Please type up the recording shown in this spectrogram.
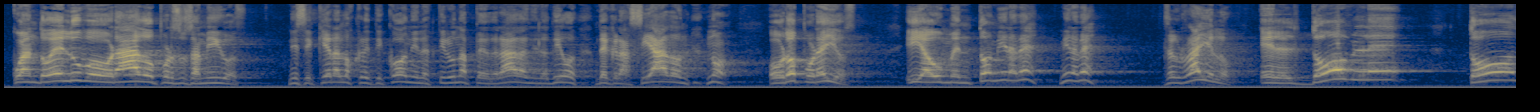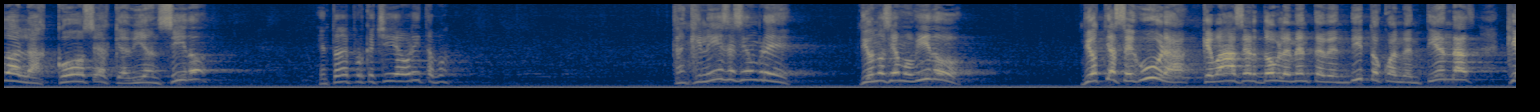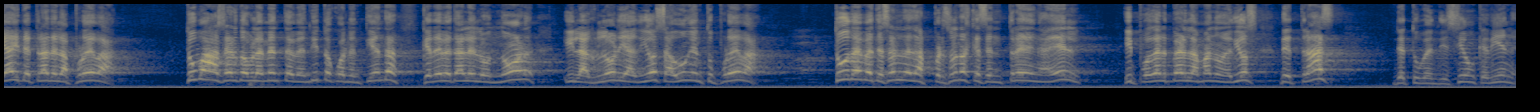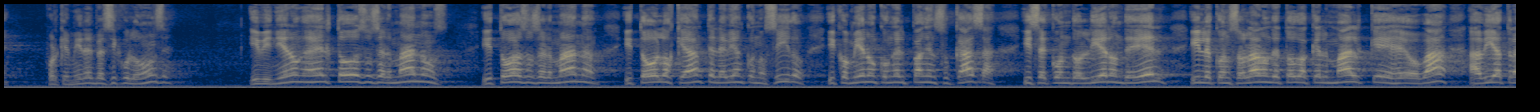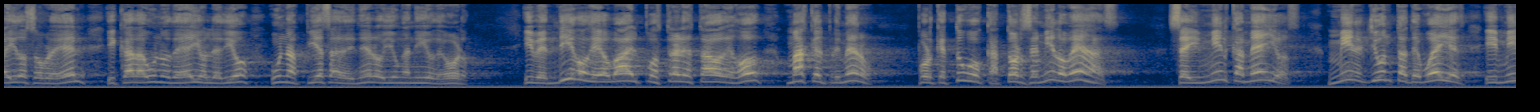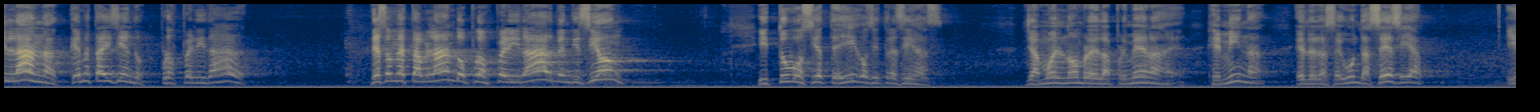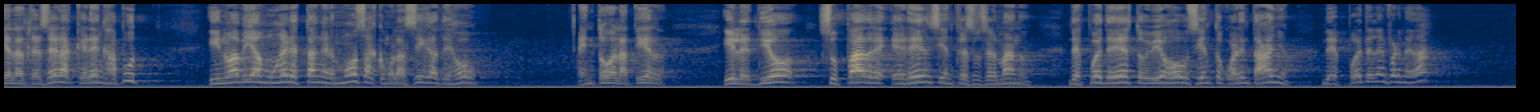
cuando él hubo orado por sus amigos. Ni siquiera los criticó, ni les tiró una pedrada, ni les dijo desgraciado. No, oró por ellos. Y aumentó, mira, ve, mira, el doble todas las cosas que habían sido. Entonces, ¿por qué chilla ahorita? Pues? Tranquilícese, hombre. Dios no se ha movido. Dios te asegura que vas a ser doblemente bendito cuando entiendas qué hay detrás de la prueba. Tú vas a ser doblemente bendito cuando entiendas que debes darle el honor y la gloria a Dios aún en tu prueba. Tú debes de ser de las personas que se entreguen a Él y poder ver la mano de Dios detrás de tu bendición que viene. Porque mira el versículo 11. Y vinieron a Él todos sus hermanos y todas sus hermanas y todos los que antes le habían conocido y comieron con él pan en su casa y se condolieron de él y le consolaron de todo aquel mal que Jehová había traído sobre él y cada uno de ellos le dio una pieza de dinero y un anillo de oro. Y bendijo Jehová el postrer estado de Job más que el primero, porque tuvo 14 mil ovejas, seis mil camellos, mil yuntas de bueyes y mil lanas. ¿Qué me está diciendo? Prosperidad. De eso me está hablando, prosperidad, bendición. Y tuvo siete hijos y tres hijas. Llamó el nombre de la primera Gemina, el de la segunda Cecia y el de la tercera Keren Japut. Y no había mujeres tan hermosas como las hijas de Job en toda la tierra. Y les dio su padre herencia entre sus hermanos. Después de esto vivió Job 140 años. Después de la enfermedad.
